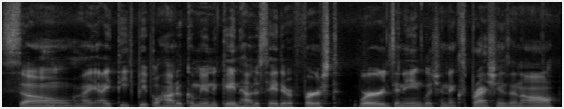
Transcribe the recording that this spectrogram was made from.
So oh. I, I, teach people how to communicate, how to say their first words in English and expressions and all.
